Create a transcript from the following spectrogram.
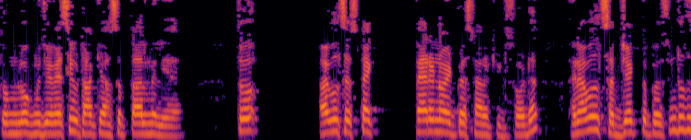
تم لوگ مجھے ویسے اٹھا کے ہسپتال میں لے آئے تو I I will will suspect paranoid personality disorder and subject the person to the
